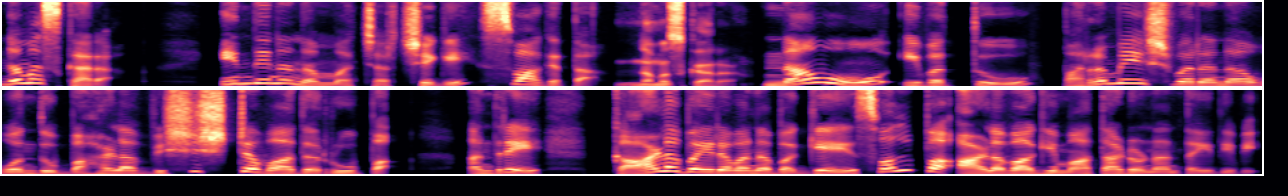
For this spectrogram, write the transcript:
ನಮಸ್ಕಾರ. ಇಂದಿನ ನಮ್ಮ ಚರ್ಚೆಗೆ ಸ್ವಾಗತ. ನಮಸ್ಕಾರ. ನಾವು ಇವತ್ತು ಪರಮೇಶ್ವರನ ಒಂದು ಬಹಳ ವಿಶಿಷ್ಟವಾದ ರೂಪ ಅಂದ್ರೆ ಕಾಳಭೈರವನ ಬಗ್ಗೆ ಸ್ವಲ್ಪ ಆಳವಾಗಿ ಮಾತಾಡೋಣ ಅಂತ ಇದೀವಿ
